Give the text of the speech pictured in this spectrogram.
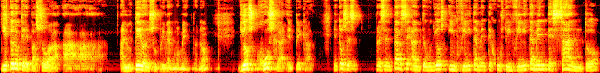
Y esto es lo que le pasó a, Lutero en su primer momento. ¿no? Dios juzga el pecado. Entonces, presentarse ante un Dios infinitamente justo, infinitamente santo,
